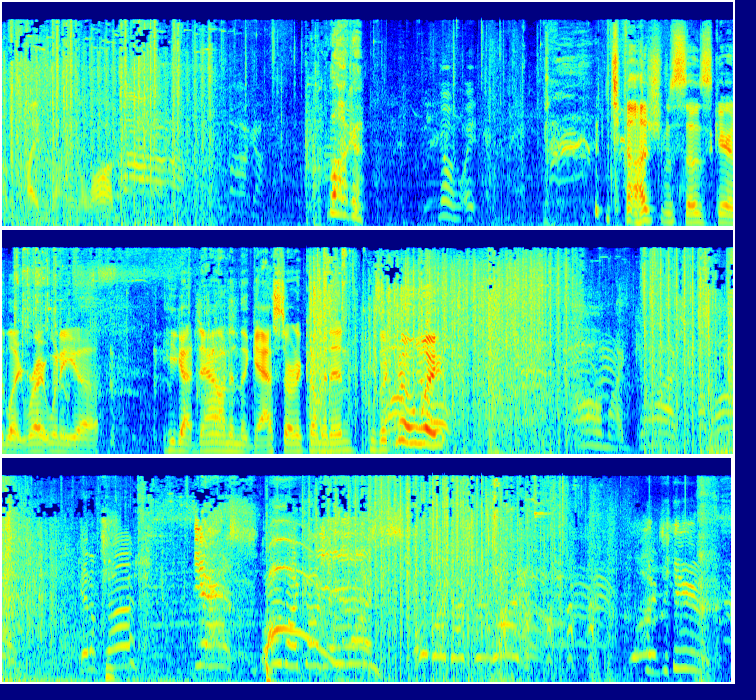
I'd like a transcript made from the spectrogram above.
I'm hiding behind the log. Baka! No, wait. Josh was so scared, like right when he uh he got down and the gas started coming in. He's like, no, wait. Oh my gosh! Come on! Get him, Josh! yes! Oh my gosh, we won! Oh my gosh, we won! what, dude?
